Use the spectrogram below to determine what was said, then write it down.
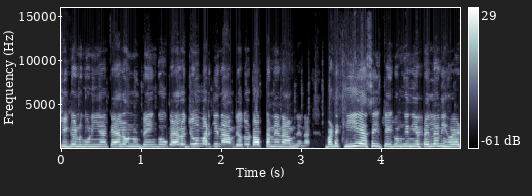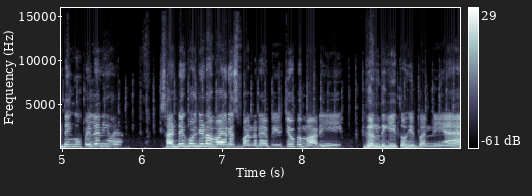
ਚਿਕਨਗੁਨੀਆ ਕਹਿ ਲਓ ਉਹਨੂੰ ਡੇਂਗੂ ਕਹਿ ਲਓ, ਜੋ ਮਰਜ਼ੀ ਨਾਮ ਦਿਓ ਤਾਂ ਡਾਕਟਰ ਨੇ ਨਾਮ ਦੇਣਾ। ਬਟ ਕੀ ਐਸੀ ਚਿਕਨਗੁਨੀਆ ਪਹਿਲਾਂ ਨਹੀਂ ਹੋਇਆ, ਡੇਂਗੂ ਪਹਿਲਾਂ ਨਹੀਂ ਹੋਇਆ? ਸਾਡੇ ਕੋਲ ਜਿਹੜਾ ਵਾਇਰਸ ਬਣ ਰਿਹਾ ਵੀਰ ਜੀ, ਉਹ ਬਿਮਾਰੀ ਗੰਦਗੀ ਤੋਂ ਹੀ ਬਣਨੀ ਹੈ।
